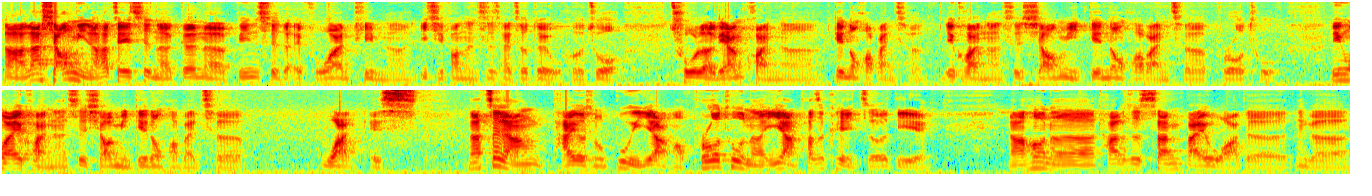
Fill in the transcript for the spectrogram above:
啊。那小米呢，它这一次呢跟了宾士的 F1 Team 呢一起方程式赛车队伍合作，出了两款呢电动滑板车，一款呢是小米电动滑板车 Pro 2，另外一款呢是小米电动滑板车。One S，那这两台有什么不一样哦？Pro Two 呢，一样，它是可以折叠，然后呢，它是三百瓦的那个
